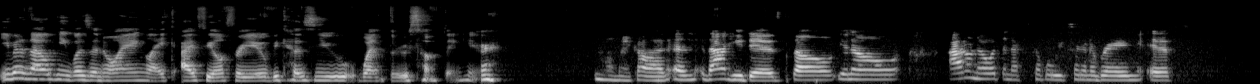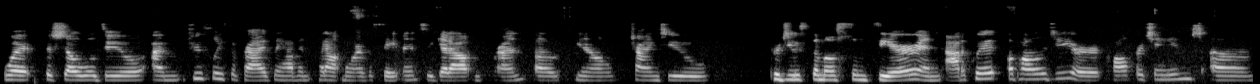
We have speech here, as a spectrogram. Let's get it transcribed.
even though he was annoying, like I feel for you because you went through something here. Oh my god, and that he did. So, you know, I don't know what the next couple weeks are going to bring if what the show will do. I'm truthfully surprised they haven't put out more of a statement to get out in front of, you know, trying to produce the most sincere and adequate apology or call for change. Um,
